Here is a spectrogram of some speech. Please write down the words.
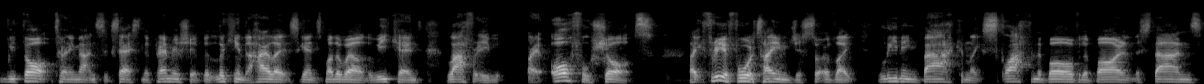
we thought turning that in success in the Premiership, but looking at the highlights against Motherwell at the weekend, Lafferty like awful shots, like three or four times, just sort of like leaning back and like sclaffing the ball over the bar and the stands.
